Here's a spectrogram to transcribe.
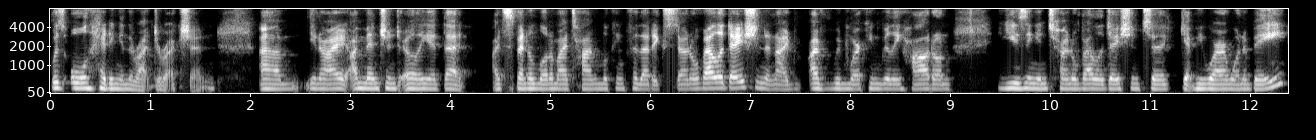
was all heading in the right direction. Um, you know, I, I mentioned earlier that I'd spent a lot of my time looking for that external validation, and i I've been working really hard on using internal validation to get me where I want to be.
